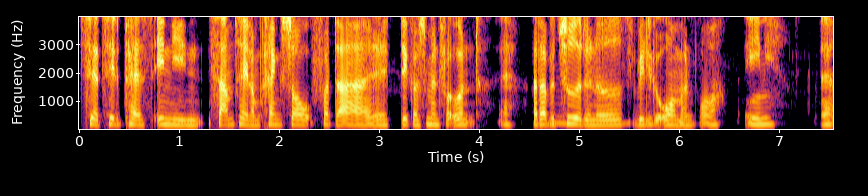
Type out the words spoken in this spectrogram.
til at tilpasse ind i en samtale omkring sorg, for der, øh, det går simpelthen for ondt. Ja. Og der betyder det noget, hvilke ord man bruger. Enig. Ja.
